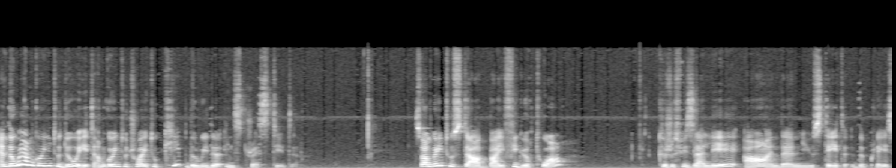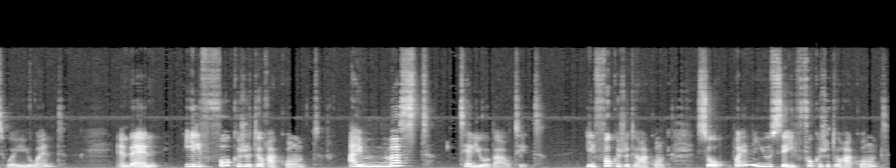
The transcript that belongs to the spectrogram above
And the way I'm going to do it, I'm going to try to keep the reader interested. So I'm going to start by figure-toi que je suis allé à, and then you state the place where you went. And then, il faut que je te raconte. I must tell you about it. Il faut que je te raconte. So when you say il faut que je te raconte,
